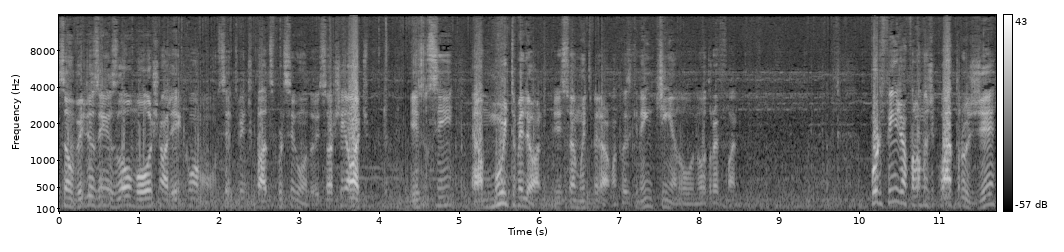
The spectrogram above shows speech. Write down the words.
São vídeos em slow motion ali com 120 quadros por segundo. Isso eu achei ótimo. Isso sim é muito melhor. Isso é muito melhor, uma coisa que nem tinha no, no outro iPhone. Por fim, já falamos de 4G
